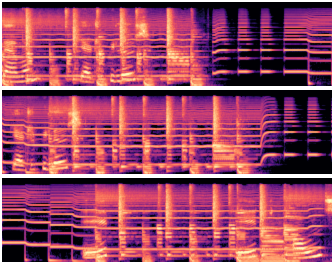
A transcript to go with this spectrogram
7 caterpillars caterpillars 8 8 owls.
